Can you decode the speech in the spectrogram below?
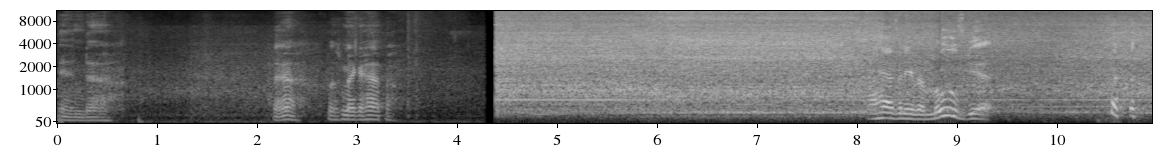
And uh, yeah, let's make it happen. I haven't even moved yet.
